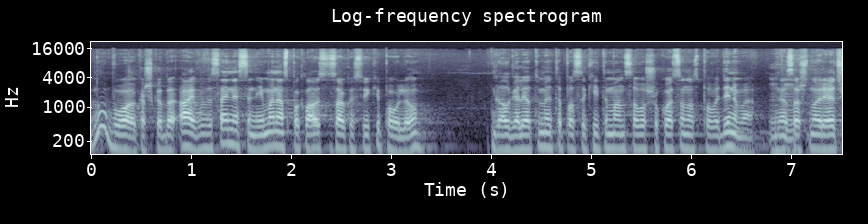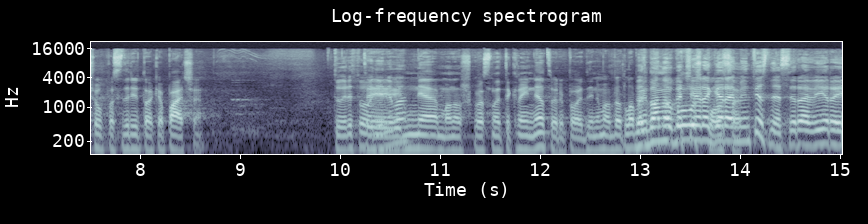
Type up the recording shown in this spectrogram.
nu, buvo kažkada, ai, visai neseniai manęs paklausė, sako, sveiki, Pauliau, gal galėtumėte pasakyti man savo šukuosenos pavadinimą, mhm. nes aš norėčiau pasidaryti tokią pačią. Turit Tai pavadinimą? ne, mano šukuosena tikrai neturi pavadinimą, bet labai Bet manau, kad čia yra gera mintis, nes yra vyrai,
